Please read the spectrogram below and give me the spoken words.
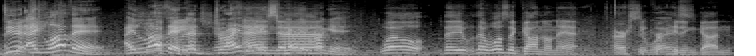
Dude, I love it. I love Okay. it. The Show- driving And, is very uh, rugged. Well, there there was a gun on it, or a secret hidden gun,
